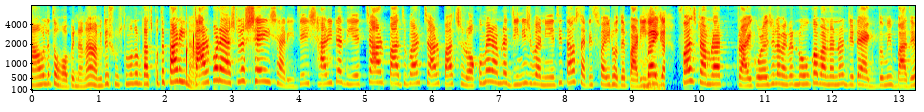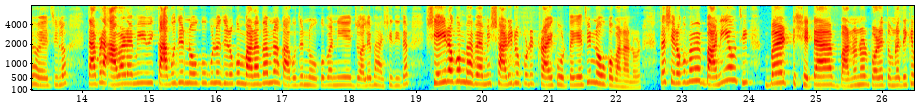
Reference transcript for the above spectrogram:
না হলে তো হবে না না? আমি তো সুস্থ মতন কাজ করতে পারি না। তারপরে আসলো সেই শাড়ি যেই শাড়িটা দিয়ে চার পাঁচবার চার পাঁচ রকমের আমরা জিনিস বানিয়েছি তাও স্যাটিসফাইড হতে পারি ফার্স্ট আমরা ট্রাই করেছিলাম একটা নৌকা বানানোর যেটা একদমই বাজে হয়েছিল। তারপরে আবার আমি ওই কাগজের নৌকোগুলো যেরকম বানাতাম না কাগজের নৌকো বানিয়ে জলে ভাসিয়ে দিতাম সেই রকমভাবে আমি শাড়ির ওপরে ট্রাই করতে গেছি নৌকো বানানোর। তা সেরকমভাবে বানিয়েওছি বাট সেটা বানানোর পরে তোমরা দেখে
